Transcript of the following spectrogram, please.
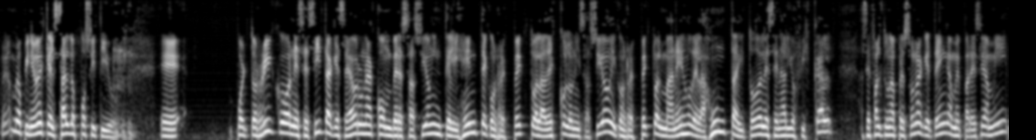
mi opinión es que el saldo es positivo. Puerto Rico necesita que se abra una conversación inteligente con respecto a la descolonización y con respecto al manejo de la Junta y todo el escenario fiscal. Hace falta una persona que tenga, me parece a mí,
